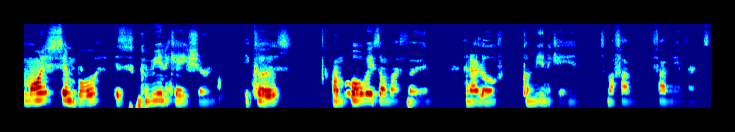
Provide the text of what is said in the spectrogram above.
my symbol is communication because I'm always on my phone and I love communicating to my fam- family and friends.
